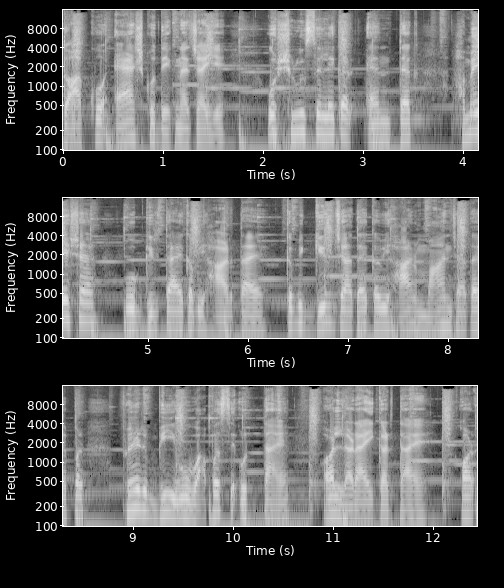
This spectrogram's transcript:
तो आपको ऐश को देखना चाहिए। वो शुरू से लेकर एंड तक हमेशा वो गिरता है, कभी हारता है, कभी गिर जाता है, कभी हार मान जाता है, पर फिर भी वो वापस से उठता है और लड़ाई करता है। और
